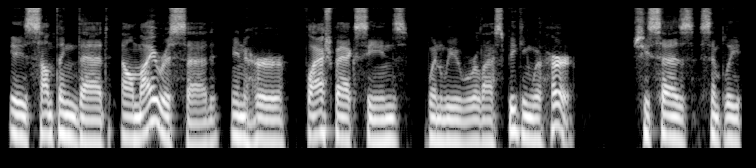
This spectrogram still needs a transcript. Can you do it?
is something that Elmyra said in her flashback scenes when we were last speaking with her. She says simply,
